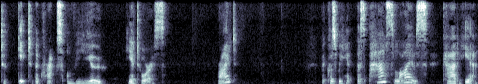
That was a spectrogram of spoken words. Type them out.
to get to the crux of you here taurus right? Because we have this past lives card here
